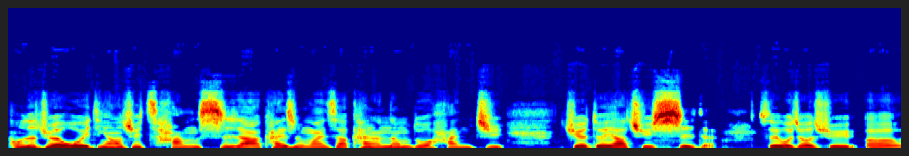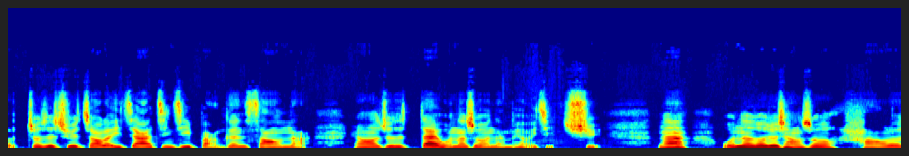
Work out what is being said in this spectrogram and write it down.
那我就觉得我一定要去尝试啊！开什么玩笑，看了那么多韩剧，绝对要去试的，所以我就去呃，就是去找了一家经济榜跟桑拿，然后就是带我那时候的男朋友一起去。那我那时候就想说，好了，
